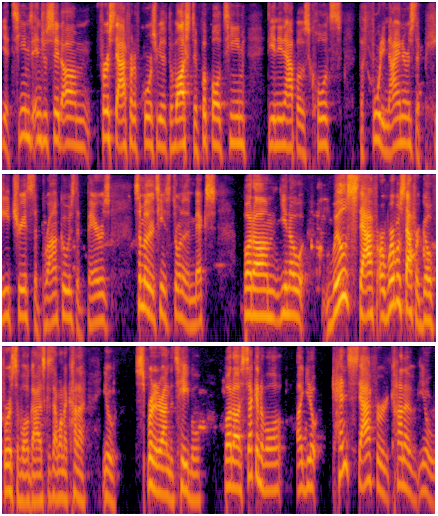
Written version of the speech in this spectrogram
Yeah, teams interested. Um, for Stafford, of course, we have the Washington football team, the Indianapolis Colts, the 49ers, the Patriots, the Broncos, the Bears, some other teams thrown in the mix. But um, you know, will Staff or where will Stafford go first of all, guys? Because I want to kind of you know spread it around the table. But uh, second of all, uh, you know, can Stafford kind of you know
